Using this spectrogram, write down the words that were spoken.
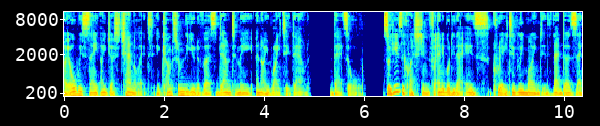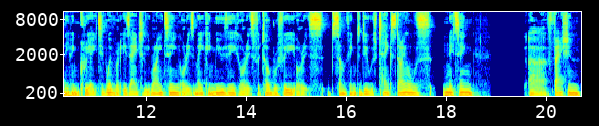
I always say I just channel it. It comes from the universe down to me and I write it down. That's all. So here's a question for anybody that is creatively minded, that does anything creative, whether it is actually writing, or it's making music, or it's photography, or it's something to do with textiles, knitting, uh, fashion,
